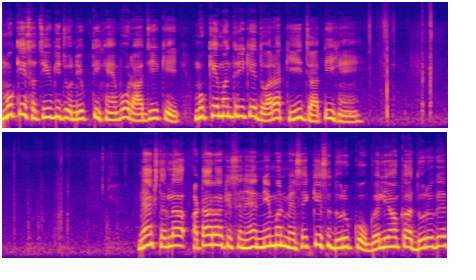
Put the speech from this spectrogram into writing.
मुख्य सचिव की जो नियुक्ति है, वो राज्य के मुख्यमंत्री के द्वारा की जाती हैं। नेक्स्ट, अगला, अठारह क्वेश्चन है, निम्न में से किस दुर्ग को गलियों का दुर्ग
